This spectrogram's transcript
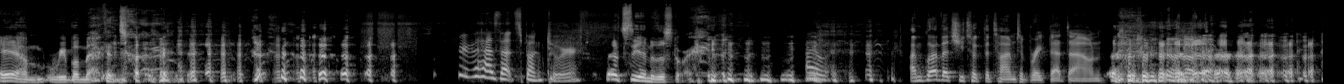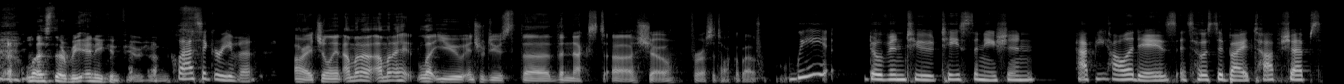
am Reba McEntire. Reba has that spunk to her. That's the end of the story. I love I'm glad that she took the time to break that down. lest there be any confusion Classic Reba. All right, Jillian, I'm gonna I'm gonna let you introduce the the next uh, show for us to talk about. We dove into Taste the Nation Happy Holidays. It's hosted by Top Chef's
